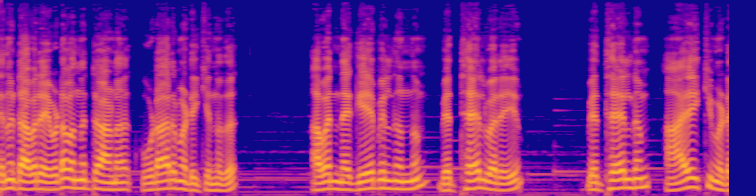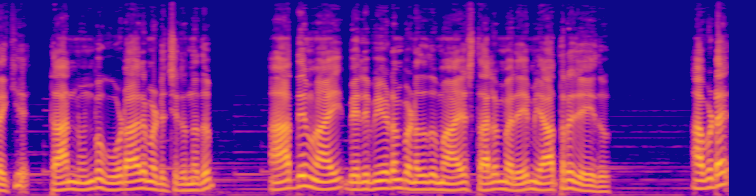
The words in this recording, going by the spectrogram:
എന്നിട്ട് അവരെവിടെ വന്നിട്ടാണ് കൂടാരമടിക്കുന്നത് അവൻ നെഗേബിൽ നിന്നും ബethേൽ വരെയും ബethേലിനും ആയയ്ക്കുമിടയ്ക്ക് താൻ മുമ്പ് കൂടാരമടിച്ചിരുന്നതും ആദ്യമായി ബലിപീഠം പണിതതുമായ സ്ഥലം വരെയും യാത്ര ചെയ്തു. അവിടെ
